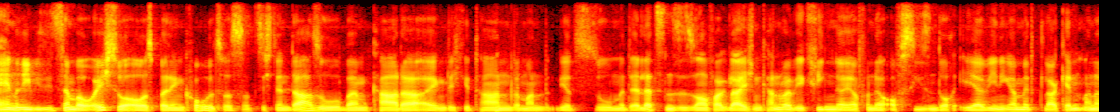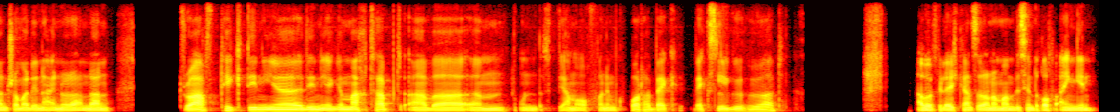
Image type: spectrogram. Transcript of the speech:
Henry, wie sieht es denn bei euch so aus bei den Colts? Was hat sich denn da so beim Kader eigentlich getan, wenn man jetzt so mit der letzten Saison vergleichen kann? Weil wir kriegen da ja von der Offseason doch eher weniger mit. Klar kennt man dann schon mal den einen oder anderen Draft-Pick, den ihr, den ihr gemacht habt, aber ähm, und wir haben auch von dem Quarterback-Wechsel gehört. Aber vielleicht kannst du da noch mal ein bisschen drauf eingehen.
